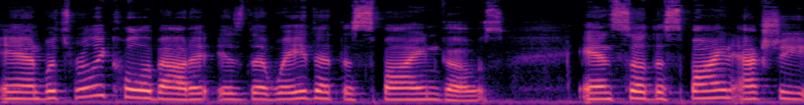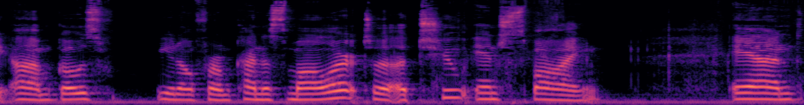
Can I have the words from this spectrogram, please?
And what's really cool about it is the way that the spine goes. And so the spine actually um, goes, you know, from kind of smaller to a two inch spine. And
